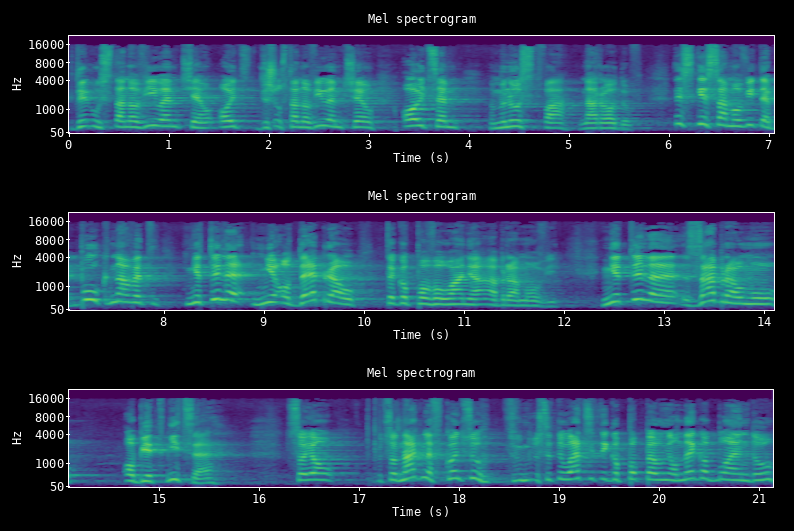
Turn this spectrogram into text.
gdy ustanowiłem cię, gdyż ustanowiłem Cię ojcem mnóstwa narodów. To jest niesamowite. Bóg nawet nie tyle nie odebrał tego powołania Abramowi, nie tyle zabrał mu obietnicę, co ją, co nagle w końcu w sytuacji tego popełnionego błędu,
